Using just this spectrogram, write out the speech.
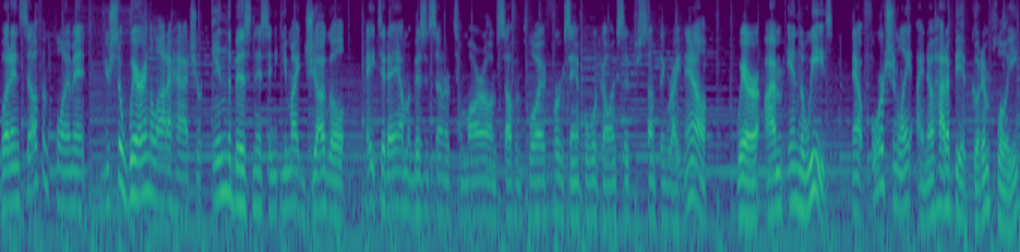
But in self-employment, you're still wearing a lot of hats. You're in the business and you might juggle. Hey, today I'm a business owner. Tomorrow I'm self-employed. For example, we're going through something right now where I'm in the weeds. Now, fortunately, I know how to be a good employee.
